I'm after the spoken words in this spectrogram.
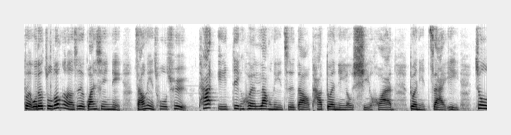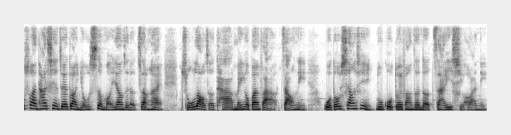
对，我的主动可能是关心你，找你出去。他一定会让你知道，他对你有喜欢，对你在意。就算他现阶段有什么样子的障碍阻挠着他没有办法找你，我都相信，如果对方真的在意、喜欢你，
